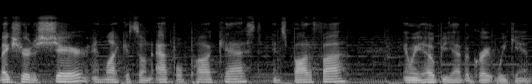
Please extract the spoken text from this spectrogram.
Make sure to share and like us on Apple Podcast and Spotify, and we hope you have a great weekend.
